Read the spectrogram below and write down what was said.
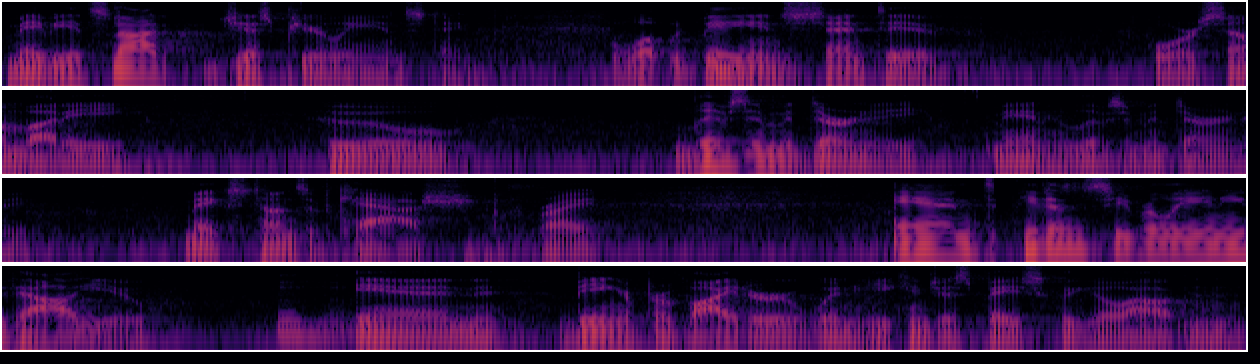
maybe it's not just purely instinct. What would be the mm-hmm. incentive for somebody who lives in modernity, man who lives in modernity, makes tons of cash, right? And he doesn't see really any value mm-hmm. in being a provider when he can just basically go out and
